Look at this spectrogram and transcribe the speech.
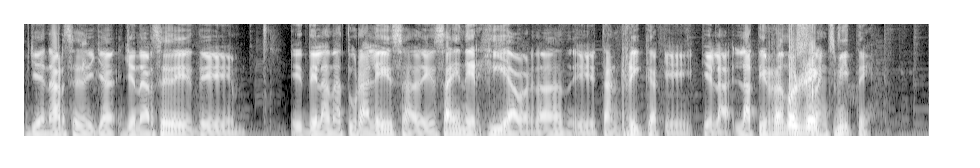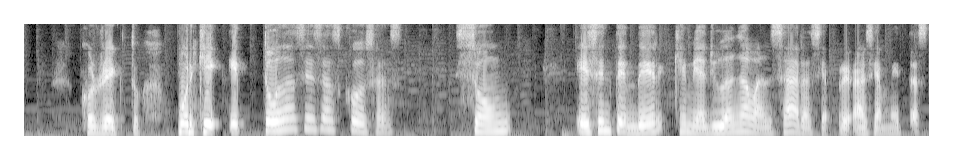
Llenarse de, ya- llenarse de, de, eh, de la naturaleza, de esa energía, ¿verdad? Eh, tan rica que, que la, la tierra nos Correcto. transmite. Correcto, porque eh, todas esas cosas son, es entender que me ayudan a avanzar hacia, hacia metas.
